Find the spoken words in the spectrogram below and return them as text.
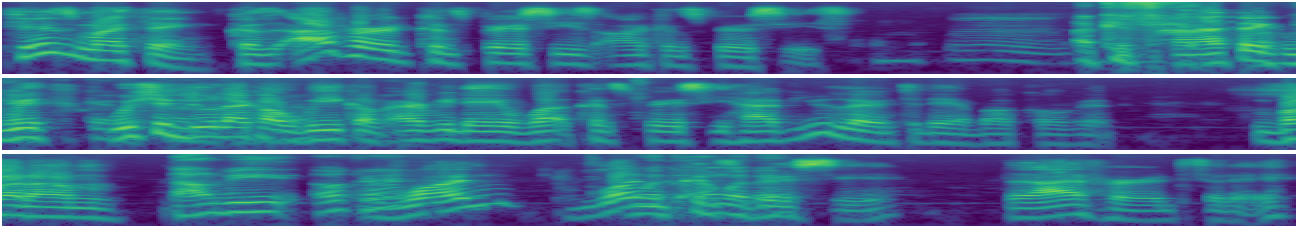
here's my thing, because I've heard conspiracies on conspiracies, Mm. I and I think Okay, we good, we should do like a week of every day. What conspiracy have you learned today about COVID? But um, that would be okay. one one with- I'm with it. conspiracy that I've heard today,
